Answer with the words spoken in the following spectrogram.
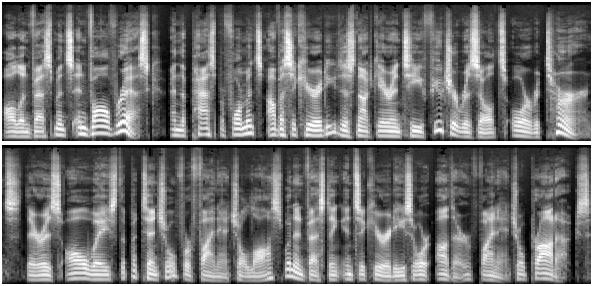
All investments involve risk, and the past performance of a security does not guarantee future results or returns. There is always the potential for financial loss when investing in securities or other financial products.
